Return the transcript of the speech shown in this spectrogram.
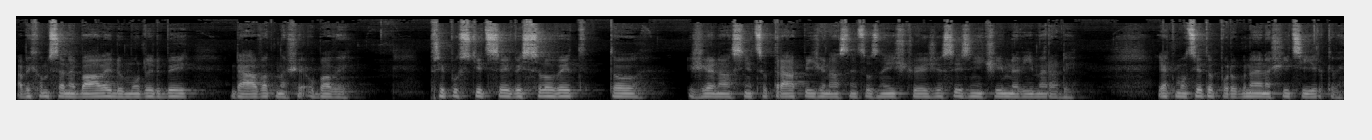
abychom se nebáli do modlitby dávat naše obavy. Připustit si, vyslovit to, že nás něco trápí, že nás něco znejišťuje, že si s ničím nevíme rady. Jak moc je to podobné naší církvi,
